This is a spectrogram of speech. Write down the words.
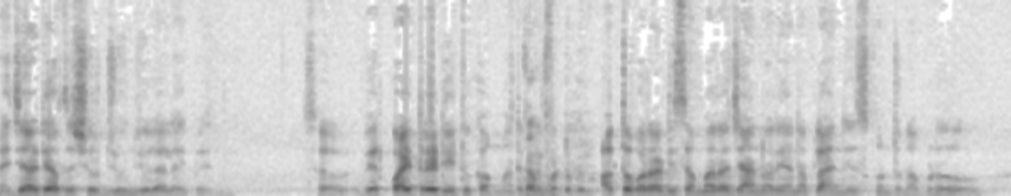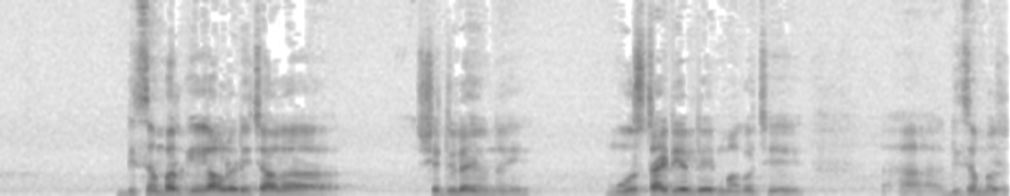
Majority of the shoot June జూలైలో అయిపోయింది. So we're quite ready to come అంటే Comfortable. అక్టోబర్ డిసెంబర్ జనవరి అన్న ప్లాన్ చేసుకుంటున్నప్పుడు డిసెంబర్కి ఆల్రెడీ చాలా షెడ్యూల్ అయి ఉన్నాయి. మోస్ట్ ఐడియల్ డేట్ మాకు వచ్చి డిసెంబర్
